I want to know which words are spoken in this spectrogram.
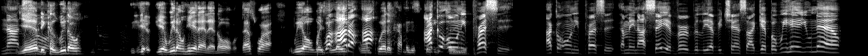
Not Yeah, sure. because we don't. Yeah, yeah, we don't hear that at all. That's why we always Well, I late on I- Twitter coming to speak I could only you. press it. I can only press it. I mean, I say it verbally every chance I get, but we hear you now.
